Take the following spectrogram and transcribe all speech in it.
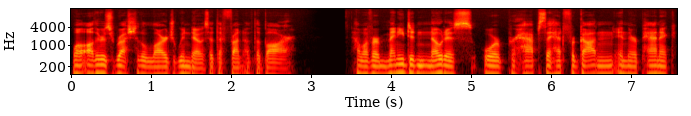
while others rushed to the large windows at the front of the bar. However, many didn't notice, or perhaps they had forgotten in their panic,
